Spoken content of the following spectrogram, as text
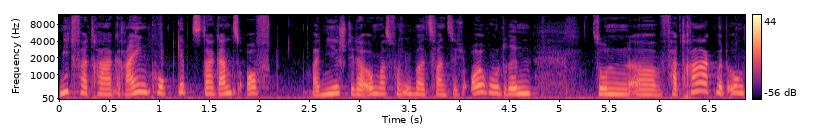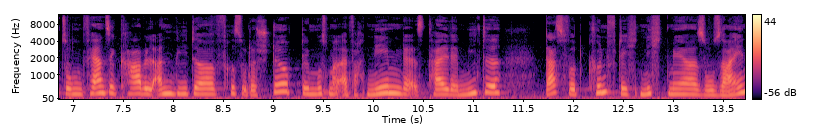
Mietvertrag reinguckt, gibt es da ganz oft, bei mir steht da irgendwas von über 20 Euro drin, so ein äh, Vertrag mit irgendeinem so Fernsehkabelanbieter, friss oder stirbt, den muss man einfach nehmen, der ist Teil der Miete. Das wird künftig nicht mehr so sein.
